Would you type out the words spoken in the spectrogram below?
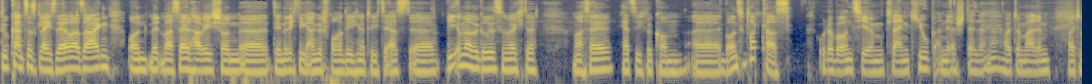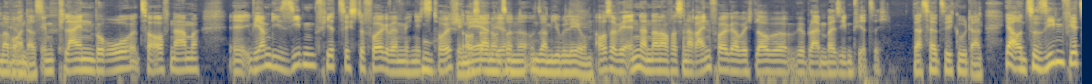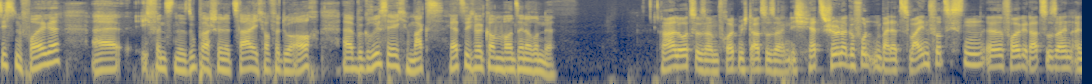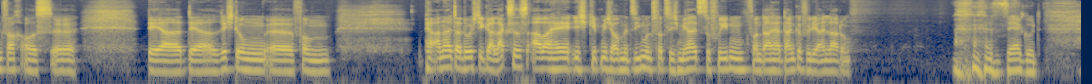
du kannst es gleich selber sagen. Und mit Marcel habe ich schon äh, den richtigen angesprochen, den ich natürlich zuerst äh, wie immer begrüßen möchte. Marcel, herzlich willkommen äh, bei uns im Podcast. Oder bei uns hier im kleinen Cube an der Stelle. Ne? Heute mal im heute mal woanders. Äh, Im kleinen Büro zur Aufnahme. Äh, wir haben die 47. Folge, wenn mich nichts uh, täuscht. Wir nähern uns wir, unserem Jubiläum. Außer wir ändern dann auch was in der Reihenfolge, aber ich glaube, wir bleiben bei 47. Das hört sich gut an. Ja, und zur 47. Folge, äh, ich finde es eine super schöne Zahl, ich hoffe du auch, äh, begrüße ich Max. Herzlich willkommen bei uns in der Runde. Hallo zusammen, freut mich da zu sein. Ich hätte es schöner gefunden, bei der 42. Äh, Folge da zu sein, einfach aus äh, der, der Richtung äh, vom per Anhalter durch die Galaxis. Aber hey, ich gebe mich auch mit 47 mehr als zufrieden. Von daher danke für die Einladung. Sehr gut.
